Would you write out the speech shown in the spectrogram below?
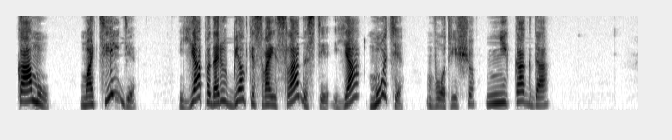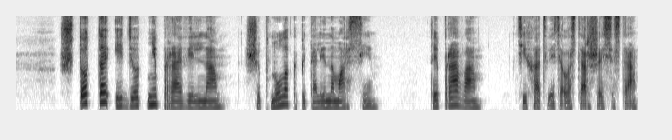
Кому? Матильде? Я подарю Белке свои сладости? Я? Моте? Вот еще никогда!» «Что-то идет неправильно», — шепнула Капитолина Марсии. «Ты права», — тихо ответила старшая сестра.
